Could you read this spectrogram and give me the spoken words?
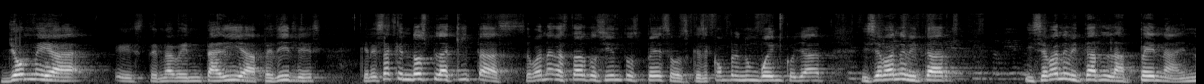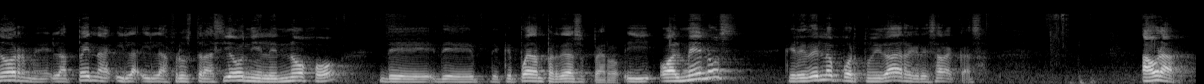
yo me, este, me aventaría a pedirles que le saquen dos plaquitas, se van a gastar 200 pesos, que se compren un buen collar y se van a evitar y se van a evitar la pena enorme, la pena y la, y la frustración y el enojo de, de, que puedan perder a su perro. Y, o al menos que le den la oportunidad de regresar a casa. Ahora,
